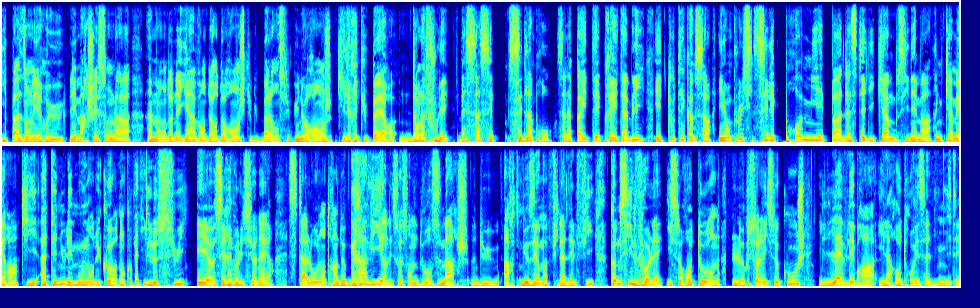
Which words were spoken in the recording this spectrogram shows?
Ils passent dans les rues, les marchés sont là. À un moment donné, il y a un vendeur d'oranges qui lui balance une orange qu'il récupère dans la foulée. Eh ben ça, c'est c'est de l'impro. Ça n'a pas été préétabli et tout est comme ça. Et en plus, c'est les premiers pas de la Steadicam au cinéma, une caméra qui atténue les mouvements du corps. Donc en fait, il le suit et euh, c'est révolutionnaire. Stallone en train de gravir les 72 marches du Art Museum of Philadelphie comme s'il volait il se retourne, le soleil se couche, il lève les bras, il a retrouvé sa dignité.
